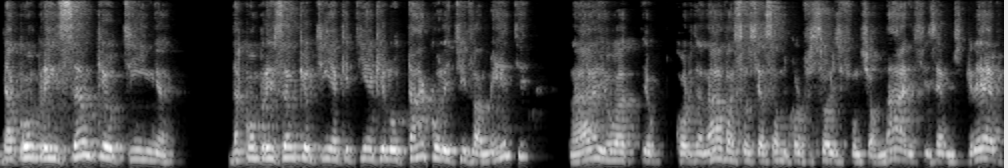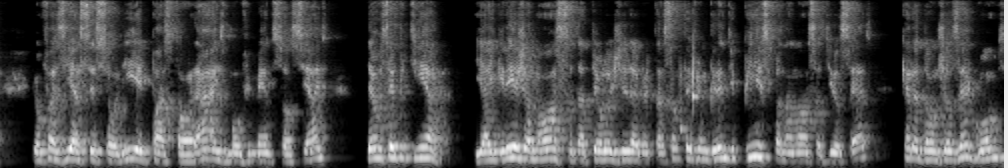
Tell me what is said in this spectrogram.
Da compreensão que eu tinha, da compreensão que eu tinha que tinha que lutar coletivamente, né? eu, eu coordenava a Associação de Professores e Funcionários, fizemos greve, eu fazia assessoria e pastorais, movimentos sociais, então eu sempre tinha e a igreja nossa da Teologia da Libertação teve um grande bispo na nossa diocese, que era Dom José Gomes,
